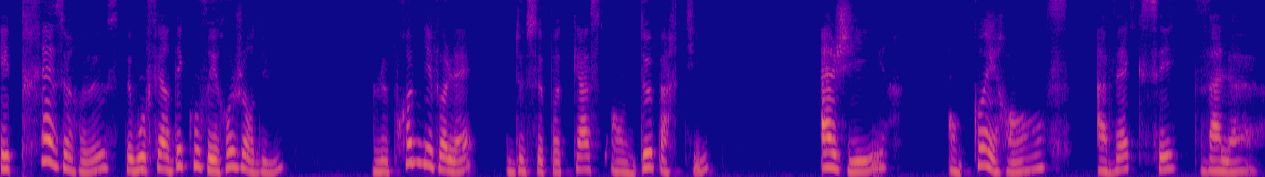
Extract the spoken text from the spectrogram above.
et très heureuse de vous faire découvrir aujourd'hui le premier volet de ce podcast en deux parties, Agir en cohérence avec ses valeurs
